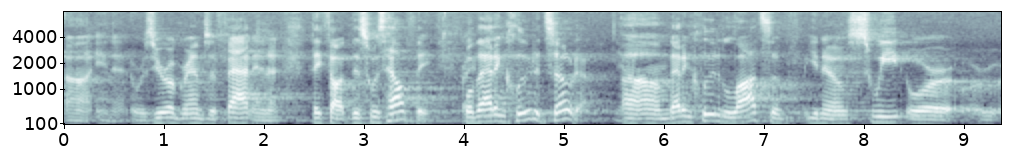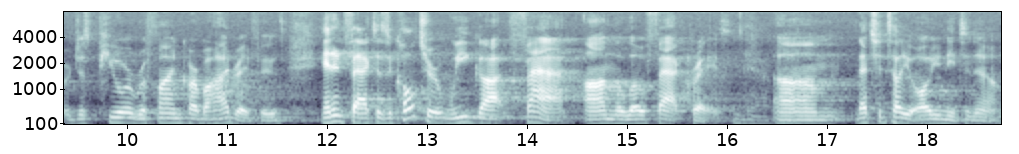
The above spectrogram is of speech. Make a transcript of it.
uh, in it or zero grams of fat in it, they thought this was healthy. Well, that included soda. Um, that included lots of, you know, sweet or, or, or just pure refined carbohydrate foods. And in fact, as a culture, we got fat on the low-fat craze. Um, that should tell you all you need to know.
